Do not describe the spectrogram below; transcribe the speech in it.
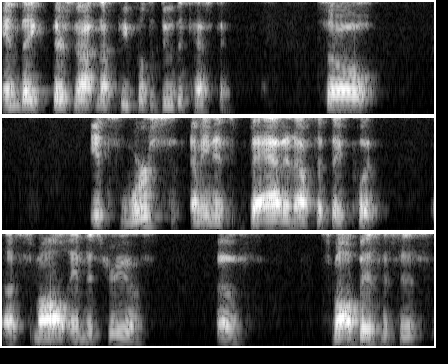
and they there's not enough people to do the testing. So it's worse. I mean, it's bad enough that they put a small industry of of small businesses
